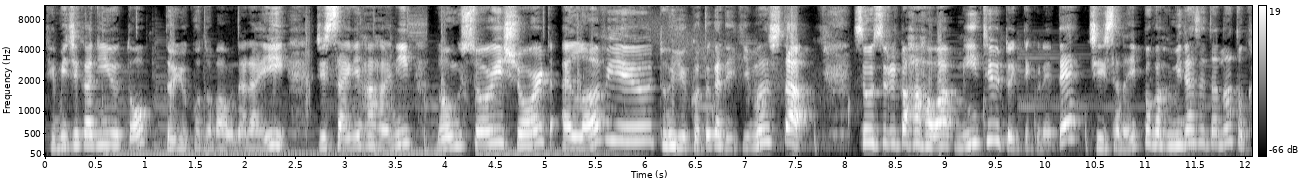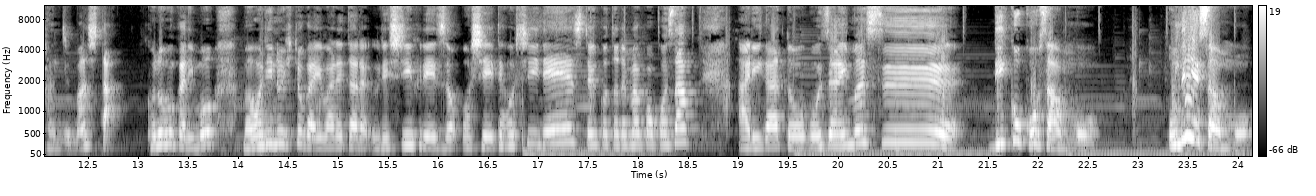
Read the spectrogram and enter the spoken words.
手短に言うとという言葉を習い、実際に母に long story short, I love you ということができました。そうすると母は me too と言ってくれて小さな一歩が踏み出せたなと感じました。この他にも、周りの人が言われたら嬉しいフレーズを教えてほしいです。ということで、まここさん、ありがとうございます。りここさんもお姉さんも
